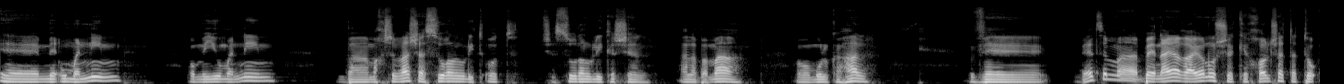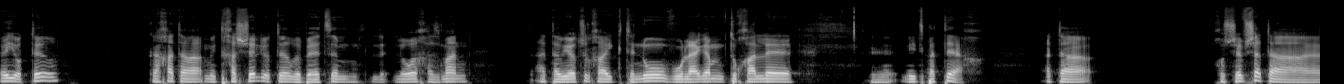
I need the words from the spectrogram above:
אה, מאומנים או מיומנים במחשבה שאסור לנו לטעות, שאסור לנו להיכשל על הבמה או מול קהל. ובעצם בעיניי הרעיון הוא שככל שאתה טועה יותר, ככה אתה מתחשל יותר ובעצם לאורך הזמן הטעויות שלך יקטנו ואולי גם תוכל אה, להתפתח. אתה חושב שאתה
